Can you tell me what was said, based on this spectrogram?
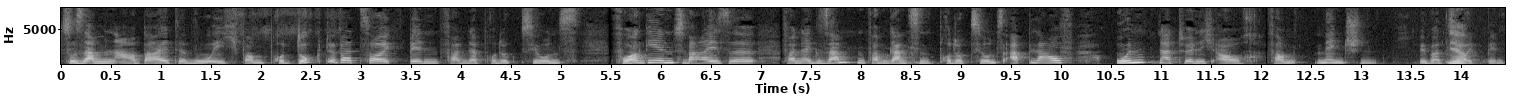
zusammenarbeite, wo ich vom Produkt überzeugt bin, von der Produktions Vorgehensweise, von der gesamten, vom ganzen Produktionsablauf und natürlich auch vom Menschen überzeugt ja. bin.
